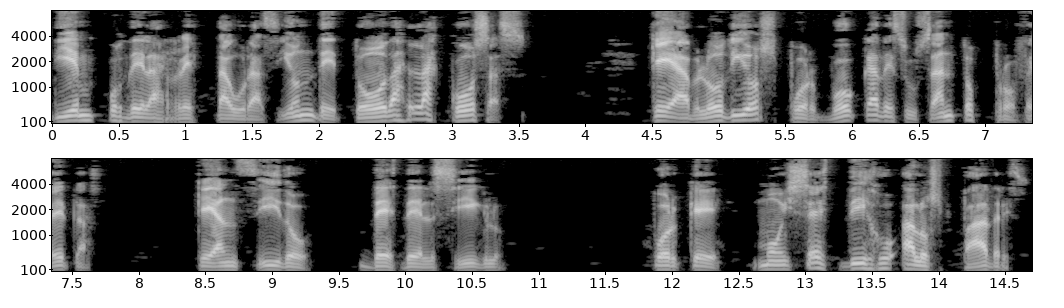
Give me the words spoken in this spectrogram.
tiempos de la restauración de todas las cosas, que habló Dios por boca de sus santos profetas, que han sido desde el siglo. Porque Moisés dijo a los padres,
